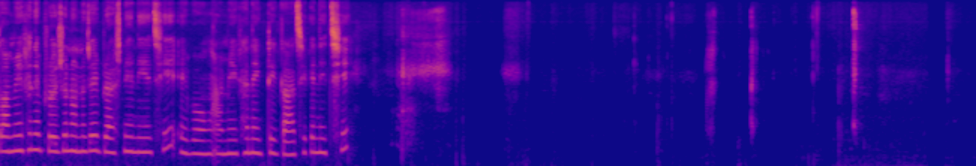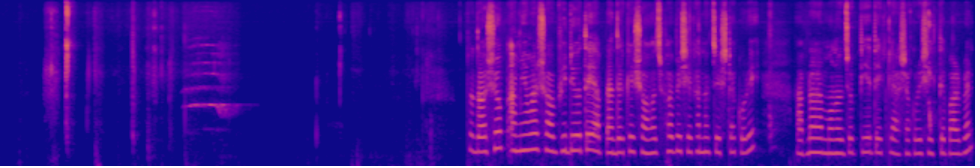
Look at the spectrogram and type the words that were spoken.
তো আমি এখানে প্রয়োজন অনুযায়ী ব্রাশ নিয়ে নিয়েছি এবং আমি এখানে একটি গাছ এঁকে নিচ্ছি। তো দর্শক, আমি আমার সব ভিডিওতেই আপনাদেরকে সহজভাবে শেখানোর চেষ্টা করি। আপনারা মনোযোগ দিয়ে দেখলে আশা করি শিখতে পারবেন।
